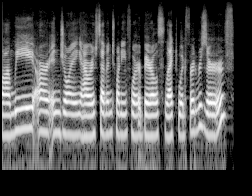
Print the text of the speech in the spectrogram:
um, we are enjoying our 724 barrel select Woodford Reserve.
